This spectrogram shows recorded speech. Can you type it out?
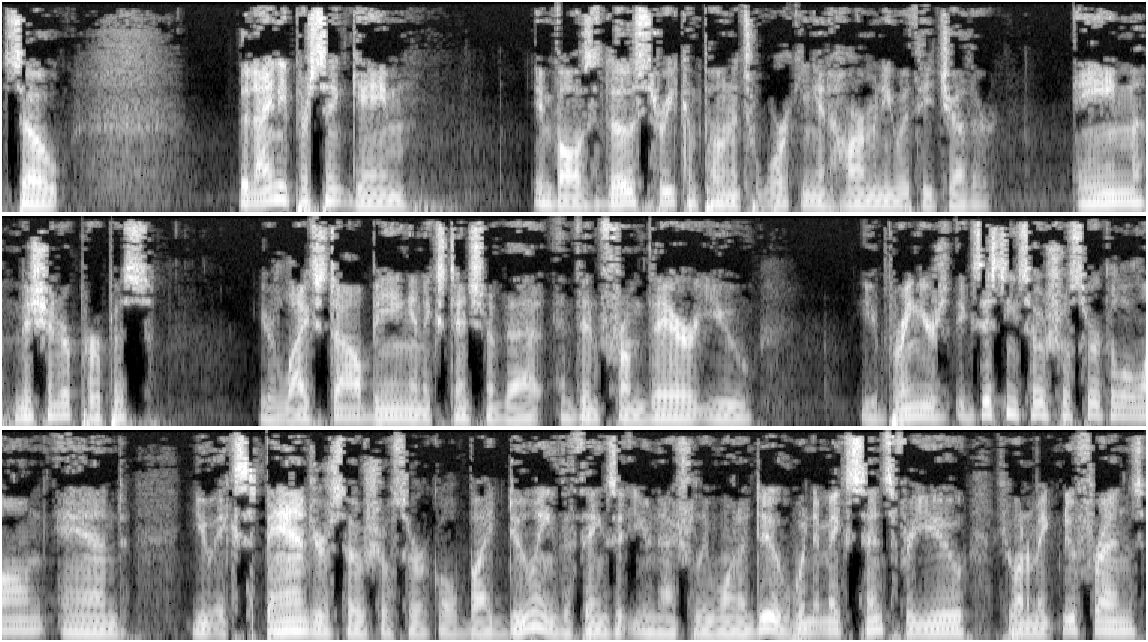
So, the 90% game involves those three components working in harmony with each other aim, mission, or purpose, your lifestyle being an extension of that, and then from there you you bring your existing social circle along and you expand your social circle by doing the things that you naturally want to do. Wouldn't it make sense for you if you want to make new friends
